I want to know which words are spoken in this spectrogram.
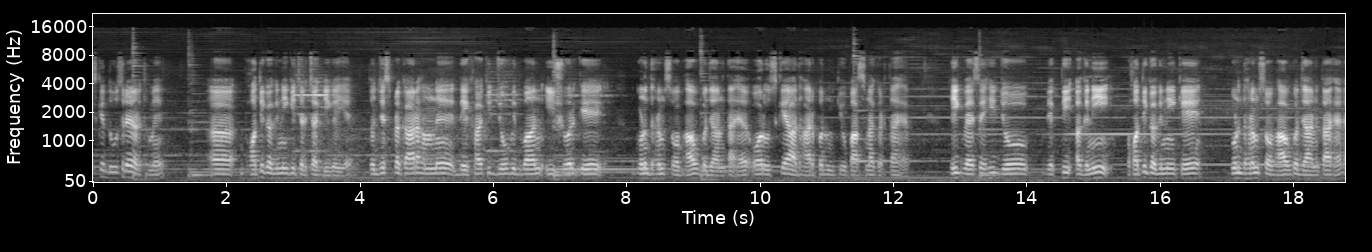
इसके दूसरे अर्थ में भौतिक अग्नि की चर्चा की गई है। तो जिस प्रकार हमने देखा कि जो विद्वान ईश्वर के गुणधर्म स्वभाव को जानता है और उसके आधार पर उनकी उपासना करता है, ठीक वैसे ही जो व्यक्ति अग्नि, भौतिक अग्नि के गुणधर्म स्वभाव को जानता है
